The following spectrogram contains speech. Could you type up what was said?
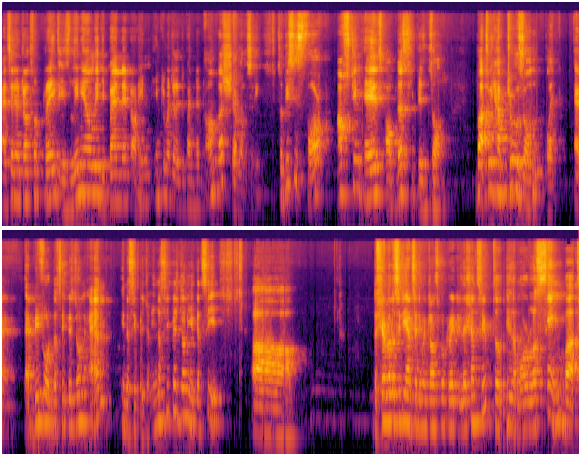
and sediment transport rate is linearly dependent or in, incrementally dependent on the shear velocity. So this is for upstream edge of the seepage zone. But we have two zones like at, at before the seepage zone and in the seepage zone. In the seepage zone, you can see uh, the shear velocity and sediment transport rate relationship. So these are more or less same, but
